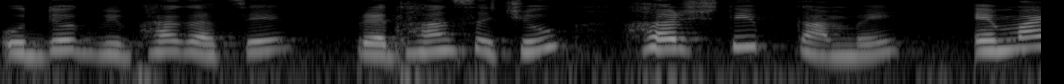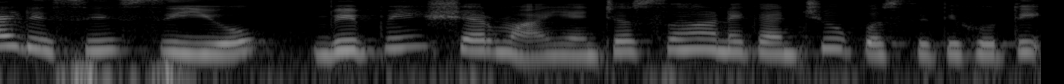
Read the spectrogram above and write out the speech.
उद्योग विभागाचे प्रधान सचिव Harshdeep Kamble M I D C CEO Vipin Sharma यांच्यासह अनेकांची उपस्थिती होती.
